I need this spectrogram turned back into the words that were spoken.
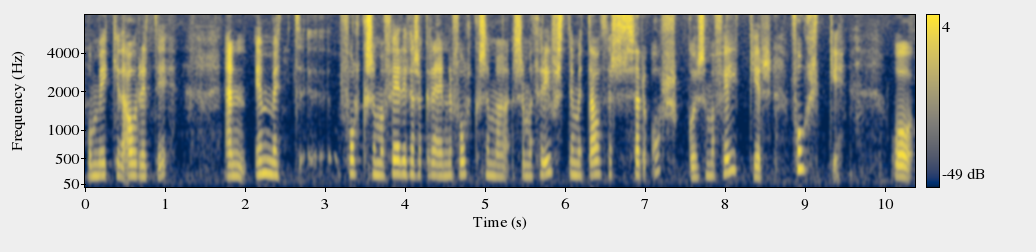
og mikið áreiti en ymmit fólk sem að fer í þessa grein er fólk sem að, að þrýfst ymmit á þessari orgu sem að fylgir fólki. Og,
